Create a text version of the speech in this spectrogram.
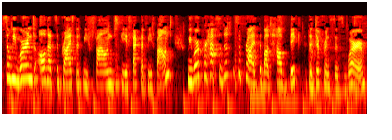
So we weren't all that surprised that we found the effect that we found. We were perhaps a little surprised about how big the differences were.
